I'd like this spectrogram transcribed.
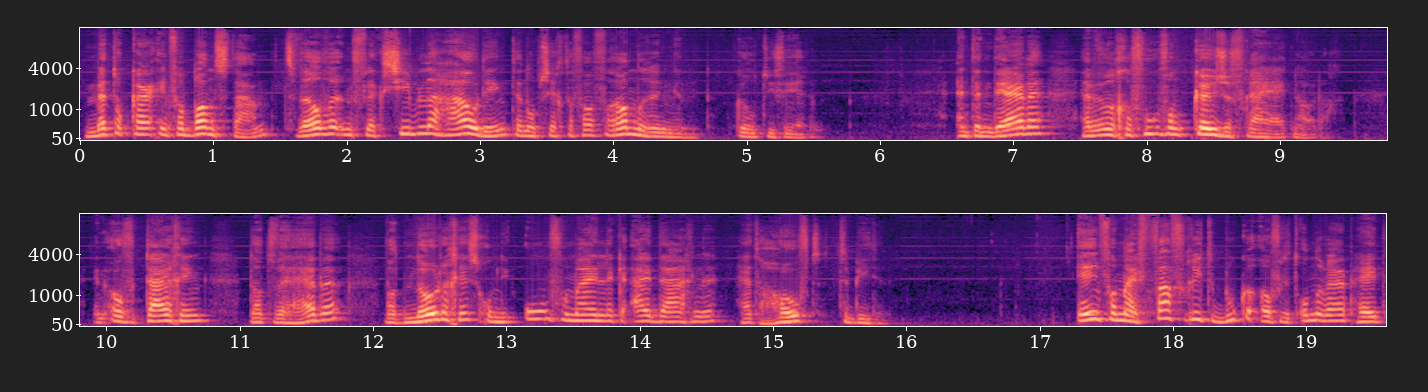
met elkaar in verband staan, terwijl we een flexibele houding ten opzichte van veranderingen cultiveren. En ten derde hebben we een gevoel van keuzevrijheid nodig. Een overtuiging dat we hebben wat nodig is om die onvermijdelijke uitdagingen het hoofd te bieden. Een van mijn favoriete boeken over dit onderwerp heet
